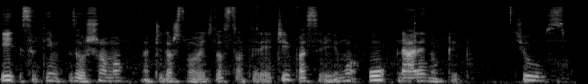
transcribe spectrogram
I sa tim završavamo, znači došli smo već do stote reči, pa se vidimo u narednom klipu. Ćus!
